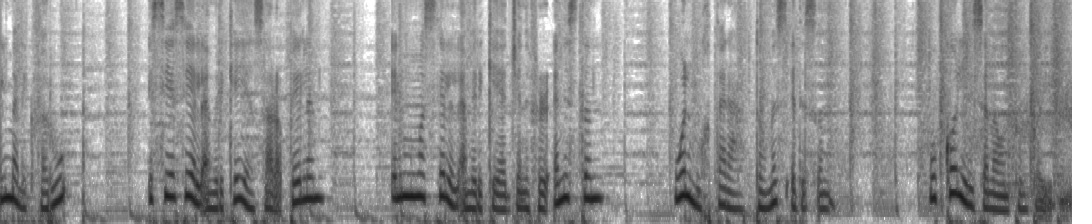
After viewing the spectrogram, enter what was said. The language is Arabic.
الملك فاروق السياسية الأمريكية سارة بيلن الممثلة الأمريكية جينيفر أنستون والمخترع توماس إديسون. وكل سنة وأنتم طيبين.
